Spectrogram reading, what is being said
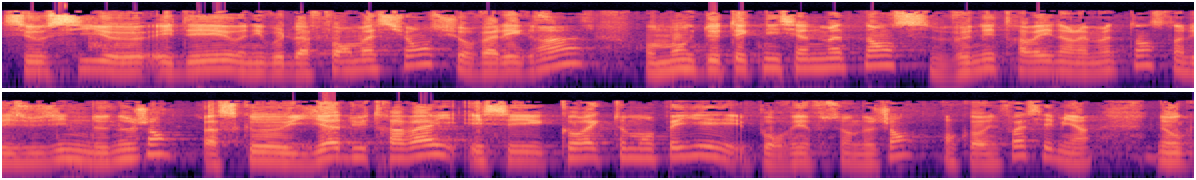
C'est aussi euh, aider au niveau de la formation sur Valégrin. On manque de techniciens de maintenance. Venez travailler dans la maintenance dans les usines de nos gens parce qu'il y a du travail et c'est correctement payé. Et pour vivre sur nos gens, encore une fois, c'est bien. Donc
